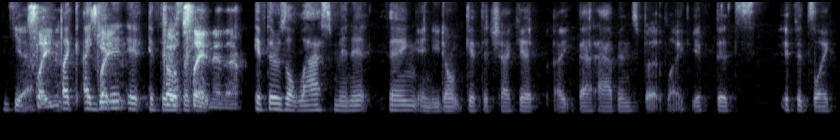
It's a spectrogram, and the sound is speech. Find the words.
Yeah, Slayton. like I Slayton. get it if, if there's like a- in there. if there's a last minute thing and you don't get to check it, like that happens. But like if it's if it's like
